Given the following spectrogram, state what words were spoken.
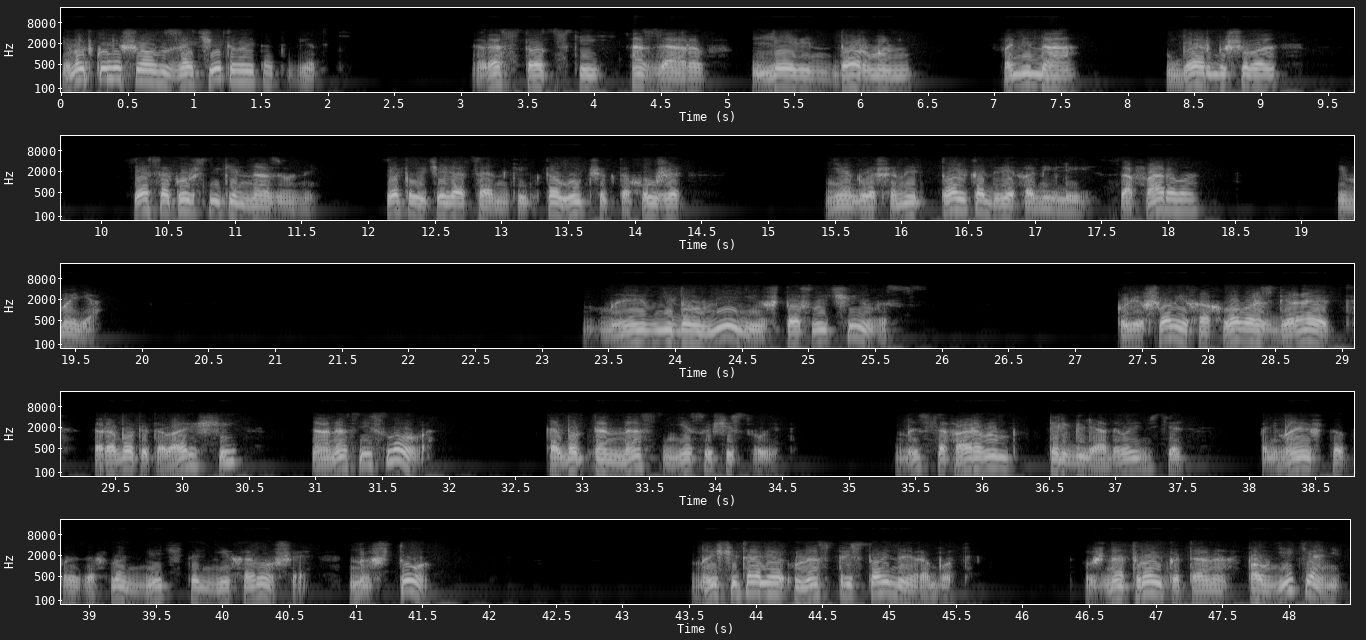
И вот Кулешов зачитывает ответки. Ростоцкий, Азаров, Левин, Дорман, Фомина, Гербышева все сокурсники названы. Все получили оценки, кто лучше, кто хуже. Не оглашены только две фамилии: Сафарова и моя. Мы в недоумении, что случилось. Кулешов и Хохлова разбирают работы товарищей, а о нас ни слова. Как будто нас не существует. Мы с Сафаровым переглядываемся, понимая, что произошло нечто нехорошее. Но что? Мы считали, у нас пристойная работа. Уж на тройку-то она вполне тянет.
